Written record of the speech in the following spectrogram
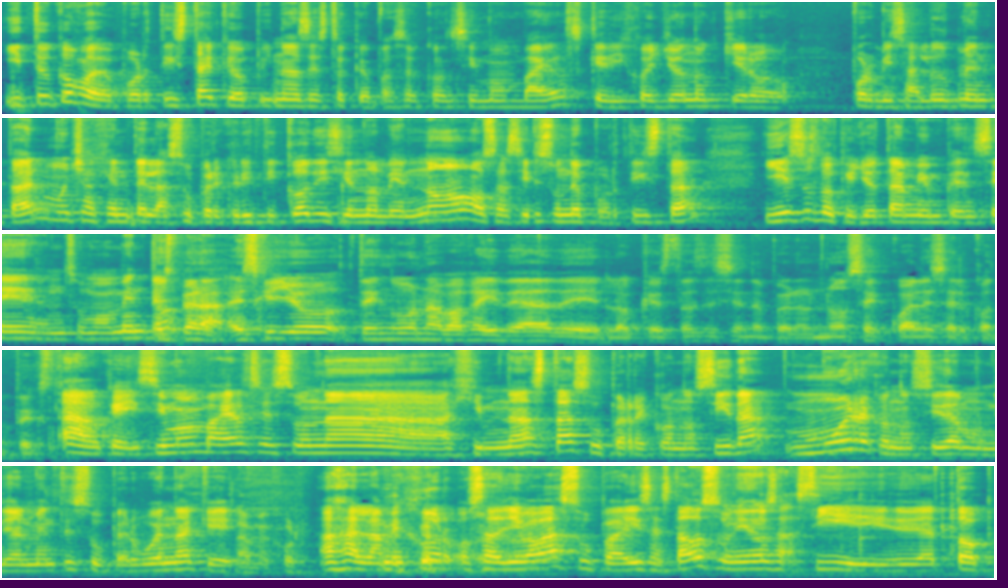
Y tú como deportista, ¿qué opinas de esto que pasó con Simone Biles? Que dijo, yo no quiero por mi salud mental. Mucha gente la super criticó diciéndole, no, o sea, si eres un deportista. Y eso es lo que yo también pensé en su momento. Espera, es que yo tengo una vaga idea de lo que estás diciendo, pero no sé cuál es el contexto. Ah, ok. Simone Biles es una gimnasta súper reconocida, muy reconocida mundialmente, súper buena que... La mejor. Ajá, la mejor. O sea, llevaba a su país, a Estados Unidos, así, eh, top.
